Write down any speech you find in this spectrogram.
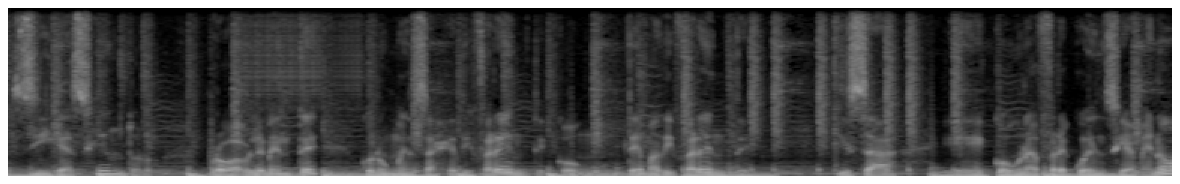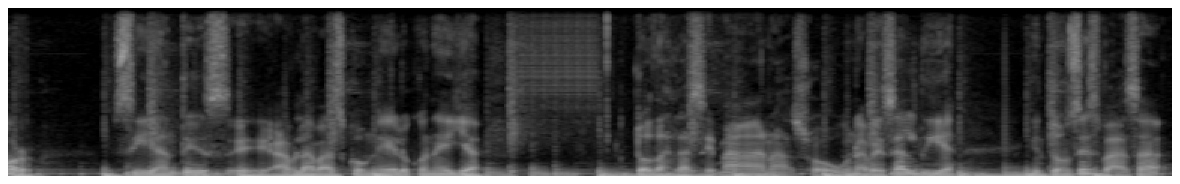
sigue haciéndolo. Probablemente con un mensaje diferente, con un tema diferente, quizá eh, con una frecuencia menor. Si antes eh, hablabas con él o con ella todas las semanas o una vez al día, entonces vas a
